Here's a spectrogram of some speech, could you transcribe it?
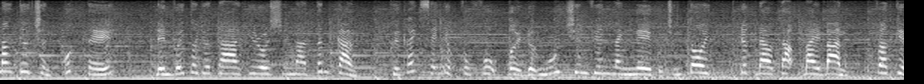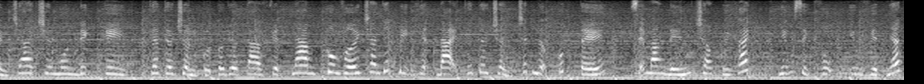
mang tiêu chuẩn quốc tế. Đến với Toyota Hiroshima Tân Cảng, quý khách sẽ được phục vụ bởi đội ngũ chuyên viên lành nghề của chúng tôi, được đào tạo bài bản và kiểm tra chuyên môn định kỳ theo tiêu chuẩn của Toyota Việt Nam cùng với trang thiết bị hiện đại theo tiêu chuẩn chất lượng quốc tế sẽ mang đến cho quý khách những dịch vụ ưu việt nhất.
